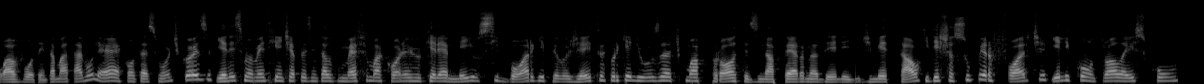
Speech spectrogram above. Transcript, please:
o avô tenta matar a mulher, acontece um monte de coisa, e é nesse momento que a gente é apresentado pro Matthew McConaughey que ele é meio ciborgue pelo jeito, porque ele usa tipo uma prótese na perna dele de metal que deixa super forte e ele controla isso com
